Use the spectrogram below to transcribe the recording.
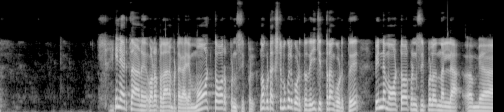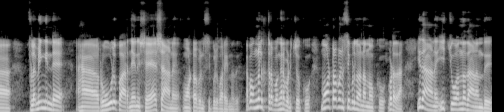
ഇനി അടുത്താണ് വളരെ പ്രധാനപ്പെട്ട കാര്യം. Motor principle. നോക്കൂ ടെക്സ്റ്റ് ബുക്കിൽ കൊടുത്തത് ഈ ചിത്രം കൊടുത്ത് പിന്നെ മോട്ടോർ പ്രിൻസിപ്പിൾ എന്നല്ല ഫ്ലെമിങ്ങിന്റെ റൂൾ പറഞ്ഞതിന് ശേഷമാണ് മോട്ടോ പ്രിൻസിപ്പിൾ പറയുന്നത്. അപ്പോൾ നിങ്ങൾ ഇത്ര ഇങ്ങനെ പഠിച്ചു നോക്കൂ. മോട്ടോർ പ്രിൻസിപ്പിൾ എന്ന് പറഞ്ഞാൽ നോക്കൂ. ഇവിടെ ഇതാണ് ഈ ചുവന്നതാണെന്ത്?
